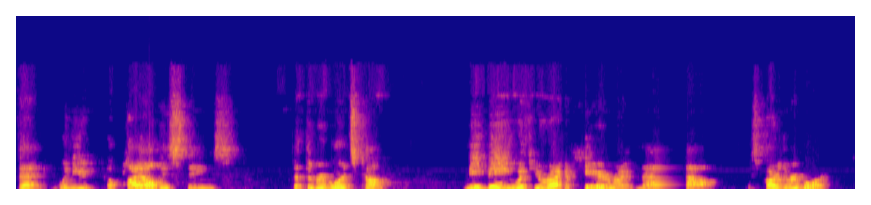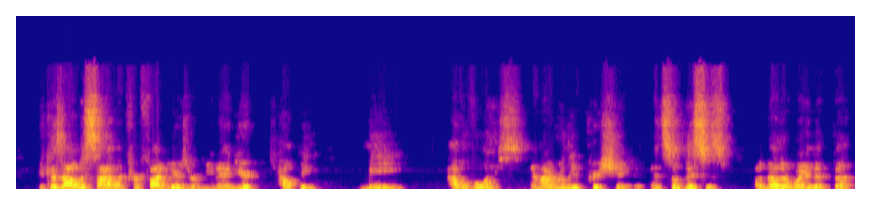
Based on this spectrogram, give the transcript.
that when you apply all these things, that the rewards come. Me being with you right here, right now, is part of the reward. Because I was silent for five years, Romina, and you're helping me have a voice, and I really appreciate it. And so this is another way that the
